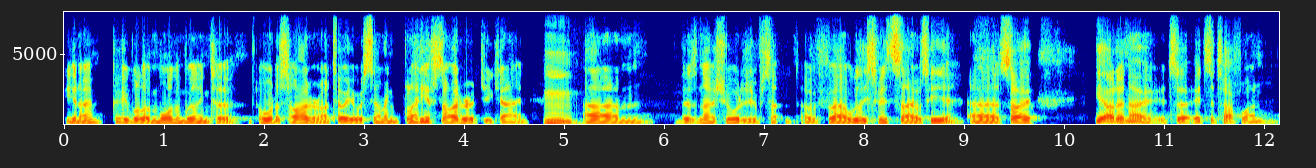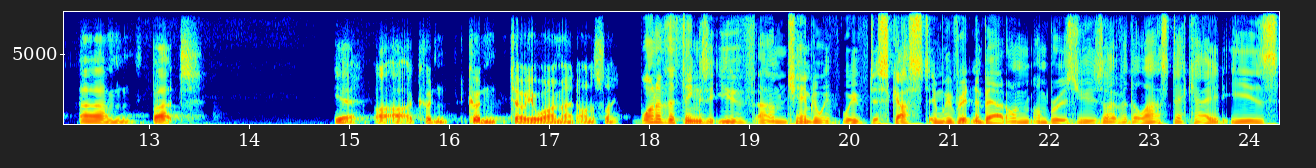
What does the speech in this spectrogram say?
you know people are more than willing to order cider, and I tell you, we're selling plenty of cider at Du Cane. Mm. Um, there's no shortage of of uh, Willie Smith sales here. Uh, so yeah, I don't know. It's a it's a tough one, um, but yeah, I, I, couldn't couldn't tell you why, mate. Honestly, one of the things that you've um, championed, we've we've discussed and we've written about on on Brews News over the last decade is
